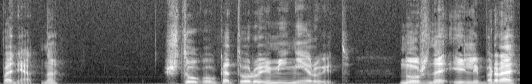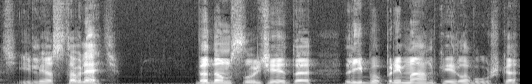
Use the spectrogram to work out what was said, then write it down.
Понятно. Штуку, которую минирует, нужно или брать, или оставлять. В одном случае это либо приманка и ловушка,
